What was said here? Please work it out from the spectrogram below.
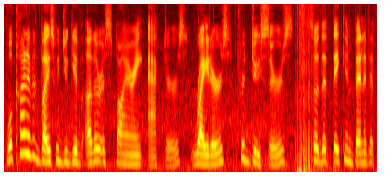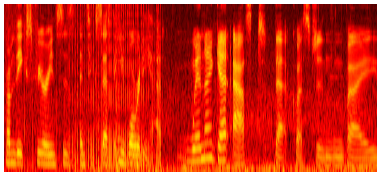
What kind of advice would you give other aspiring actors, writers, producers so that they can benefit from the experiences and success that you've already had? When I get asked that question by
